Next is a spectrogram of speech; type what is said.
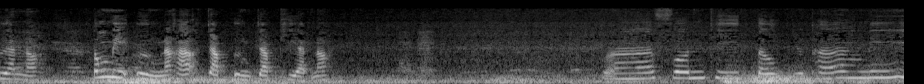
พื่อนๆเนาะต้องมีอึ่งนะคะ จับอึ่งจับเขียดเนาะ ว่าฝนที่ตกอยู่ทางนี้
